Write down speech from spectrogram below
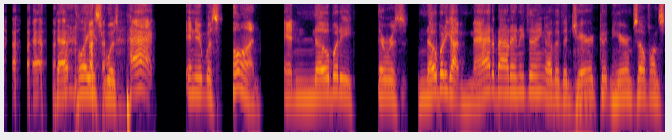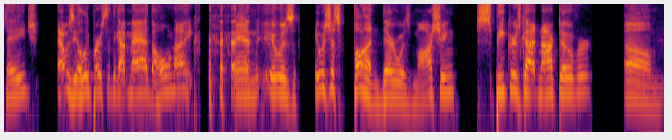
that, that place was packed and it was fun and nobody there was nobody got mad about anything other than Mm-hmm. jared couldn't hear himself on stage. That was the only person that got mad the whole night. And it was it was just fun. There was moshing speakers got knocked over um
